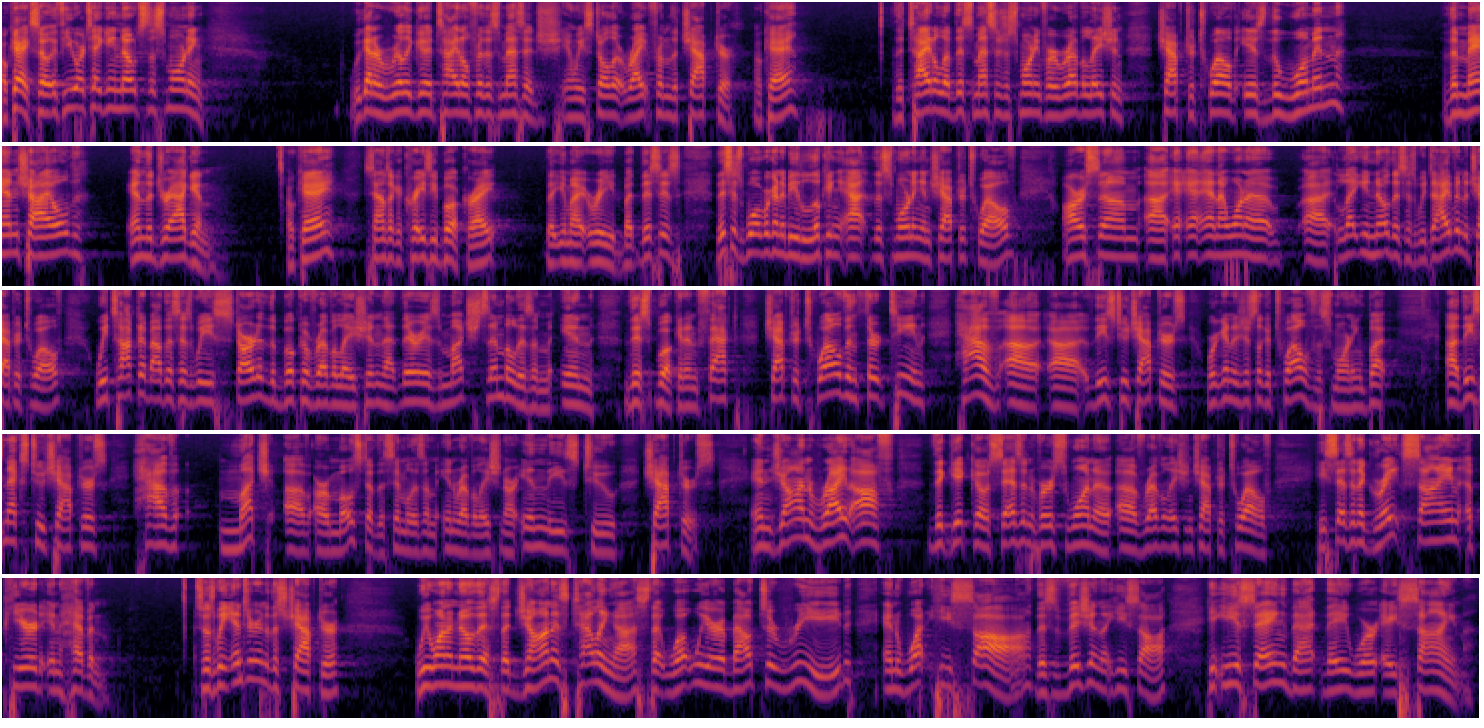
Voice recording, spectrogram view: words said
Okay, so if you are taking notes this morning, we got a really good title for this message, and we stole it right from the chapter, okay? The title of this message this morning for Revelation chapter 12 is The Woman, the Man Child, and the Dragon, okay? Sounds like a crazy book, right? That you might read. But this is, this is what we're going to be looking at this morning in chapter 12. Are some, uh, and, and I want to uh, let you know this as we dive into chapter 12. We talked about this as we started the book of Revelation, that there is much symbolism in this book. And in fact, chapter 12 and 13 have uh, uh, these two chapters. We're going to just look at 12 this morning, but uh, these next two chapters have much of, or most of the symbolism in Revelation are in these two chapters. And John, right off the get go, says in verse 1 of, of Revelation chapter 12, he says, And a great sign appeared in heaven. So as we enter into this chapter, we want to know this that John is telling us that what we are about to read and what he saw, this vision that he saw, he, he is saying that they were a sign,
